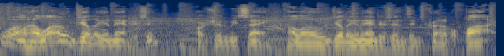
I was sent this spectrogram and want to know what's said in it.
Well, hello, Gillian Anderson. Or should we say, hello, Gillian Anderson's incredible pie.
